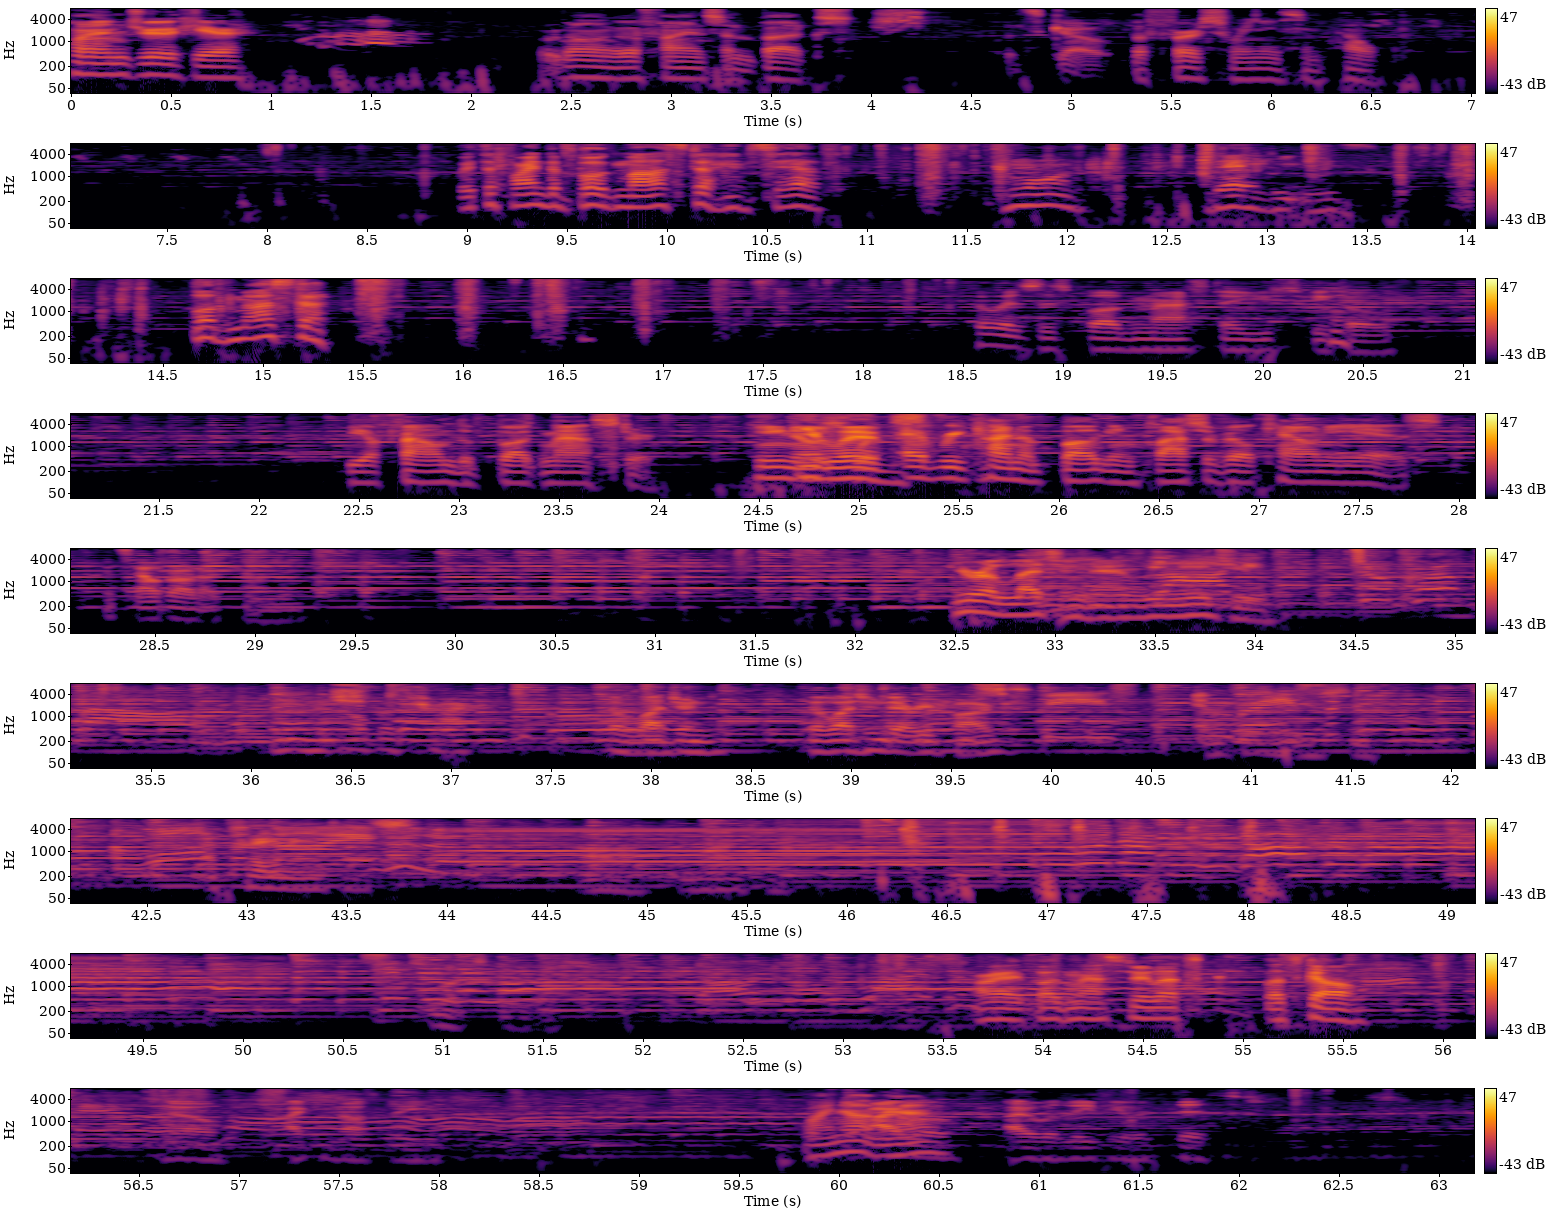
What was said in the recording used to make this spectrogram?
Quinn Drew here. We're gonna go find some bugs. Let's go. But first we need some help. We have to find the bug master himself. Come on. There he is. Bug master! Who is this bug master you speak of? We have found the bug master. He knows lives. what every kind of bug in Placerville County is. It's El Dorado County. You're a legend, man. We need you. Help us track the legend, the legendary bugs. A praying mantis. All right, bug master. Let's let's go. No, I cannot leave. Why not, I man? will, I will leave you with this.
